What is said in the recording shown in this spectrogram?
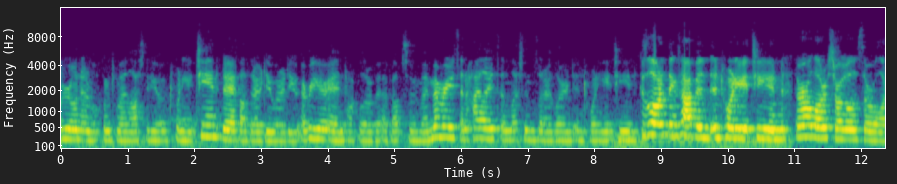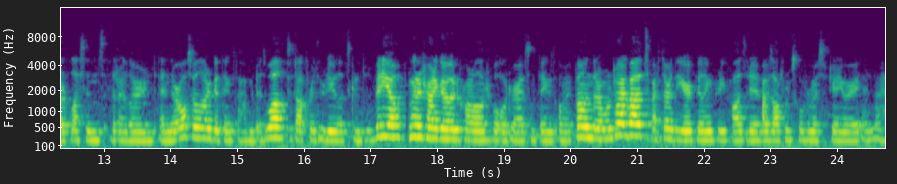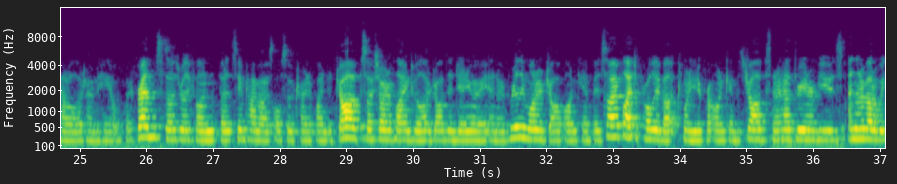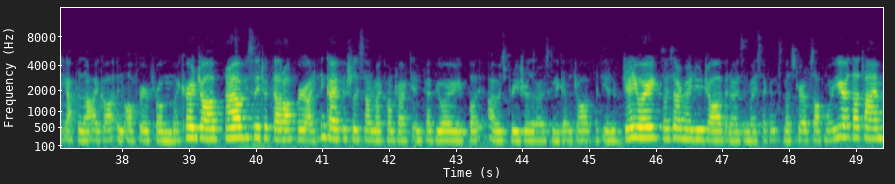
everyone and welcome to my last video of 2018. Today I thought that I'd do what I do every year and talk a little bit about some of my memories and highlights and lessons that I learned in 2018. Because a lot of things happened in 2018. There are a lot of struggles, there were a lot of lessons that I learned and there are also a lot of good things that happened as well. Without further ado, let's get into the video. I'm going to try to go in chronological order. I have some things on my phone that I want to talk about. I started the year feeling pretty positive. I was off from school for most of January and I had a lot of time to hang out with my friends. So that was really fun. But at the same time, I was also trying to find a job. So I started applying to a lot of jobs in January and I really wanted a job on campus. So I applied to probably about 20 different on-campus jobs and I had three interviews. And then about a week after that, I got an offer from my current job. And I obviously took that offer. I think I officially signed my contract in February, but I was pretty sure that I was going to get the job at the end of January. So I started my new job and I was in my second semester of sophomore year at that time.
